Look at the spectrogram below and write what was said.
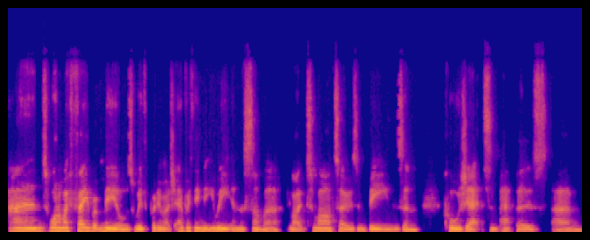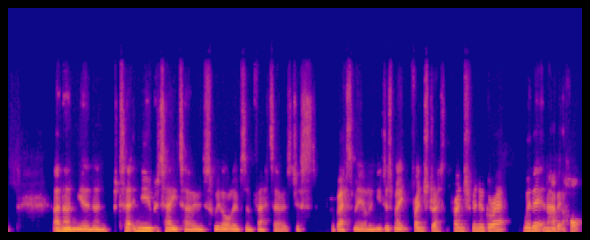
and one of my favourite meals with pretty much everything that you eat in the summer, like tomatoes and beans and courgettes and peppers, um, an onion and new potatoes with olives and feta. It's just the best meal. And you just make French dress, French vinaigrette with it and have it hot.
